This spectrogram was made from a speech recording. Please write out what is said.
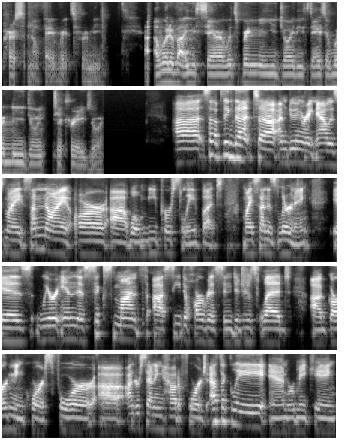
personal favorites for me. Uh, what about you, Sarah? What's bringing you joy these days, or what are you doing to create joy? Uh, something that uh, I'm doing right now is my son and I are, uh, well, me personally, but my son is learning, is we're in this six month uh, seed to harvest indigenous led uh, gardening course for uh, understanding how to forage ethically. And we're making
